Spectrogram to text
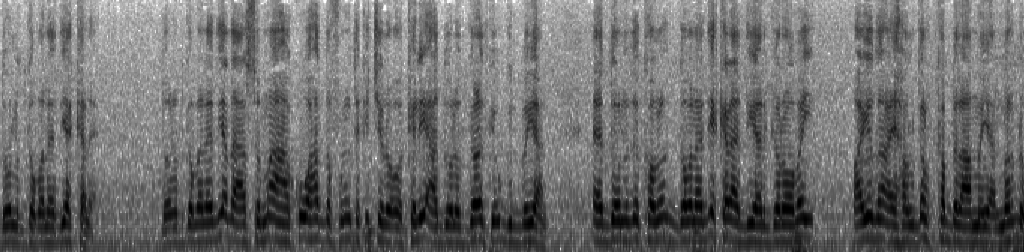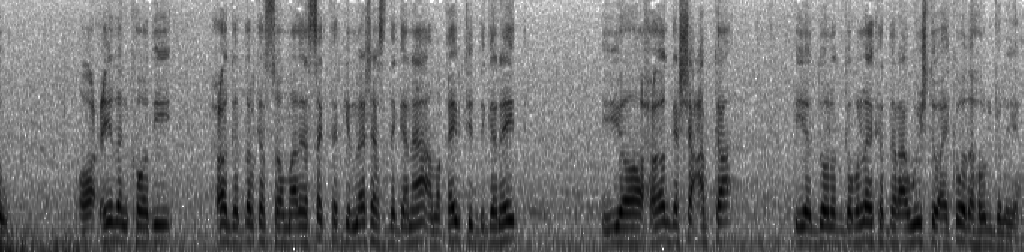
dowlad goboleedyo kale dowlad goboleedyadaasu ma aha kuwa hadda fulinta ka jira oo keliya ah dowlad goboleedka u gudbayaan ee dowlad goboleedyo kalea diyaargaroobay oo iyaduna ay howlgalku ka bilaabmayaan mar dhow oo ciidankoodii xoogga dalka soomaaliyeed sektarkii meeshaas deganaa ama qaybtii deganayd iyo xoogga shacabka iyo dowlad goboleedka daraawiishtu ay ka wada howlgelayaan.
